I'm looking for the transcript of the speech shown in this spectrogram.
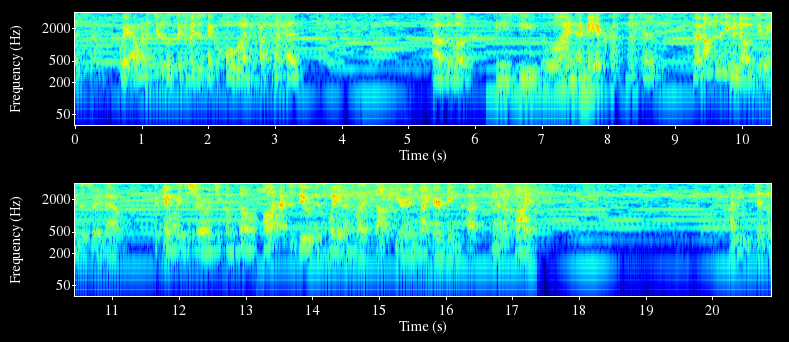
That's fine. Wait, I want to see what it looks like if I just make a whole line across my head. How's it look? Can you see the line I made across my head? My mom doesn't even know I'm doing this right now. I can't wait to show her when she comes home. All I have to do is wait until I stop hearing my hair being cut, and then I'm fine. How do you get the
